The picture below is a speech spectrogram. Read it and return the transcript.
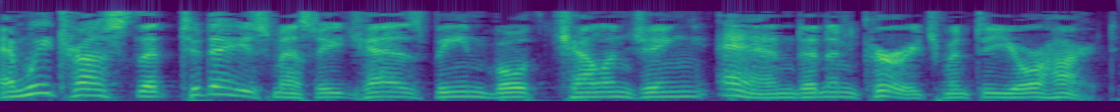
And we trust that today's message has been both challenging and an encouragement to your heart.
